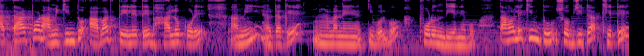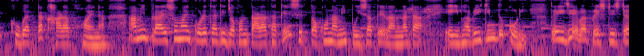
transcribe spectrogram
আর তারপর আমি কিন্তু আবার তেলেতে ভালো করে আমি ওটাকে মানে কি বলব, ফোড়ন দিয়ে নেব। তাহলে কিন্তু সবজিটা খেতে খুব একটা খারাপ হয় না। আমি প্রায় সময় করে থাকি, যখন তাড়া থাকে, সে তখন আমি পুঁই শাকের রান্নাটা এইভাবেই কিন্তু করি। তো এই যে এবার প্রেস্টিজটা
